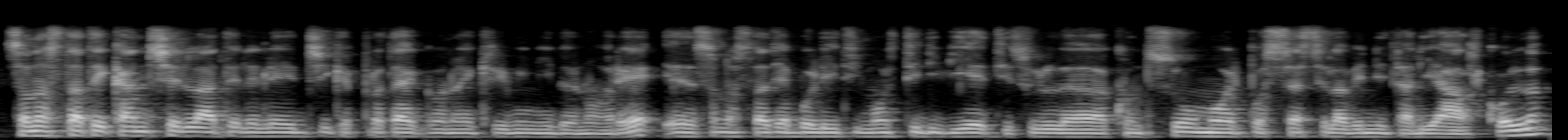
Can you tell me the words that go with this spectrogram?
Sono state cancellate le leggi che proteggono i crimini d'onore, e sono stati aboliti molti divieti sul consumo, il possesso e la vendita di alcol.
